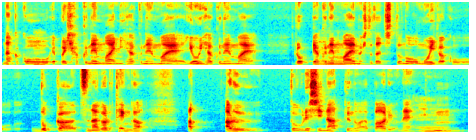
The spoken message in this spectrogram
なんかこう、うん。やっぱり100年前200年前400年前600年前の人たちとの思いがこうどっかつながる点がああると嬉しいなっていうのはやっぱあるよね。うん。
